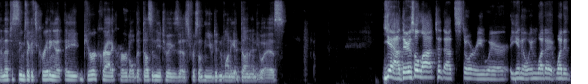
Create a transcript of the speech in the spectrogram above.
And that just seems like it's creating a, a bureaucratic hurdle that doesn't need to exist for something you didn't want to get done anyways. Yeah, there's a lot to that story where, you know, in what I, what it,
